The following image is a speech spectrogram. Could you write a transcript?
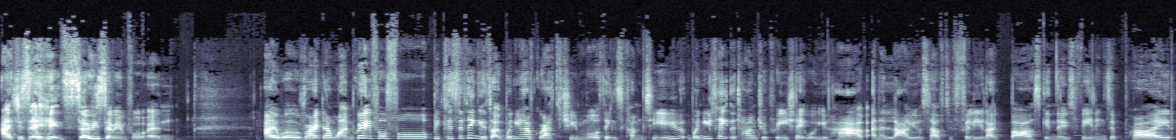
I just say it's so, so important. I will write down what I'm grateful for because the thing is, like, when you have gratitude, more things come to you. When you take the time to appreciate what you have and allow yourself to fully, like, bask in those feelings of pride,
